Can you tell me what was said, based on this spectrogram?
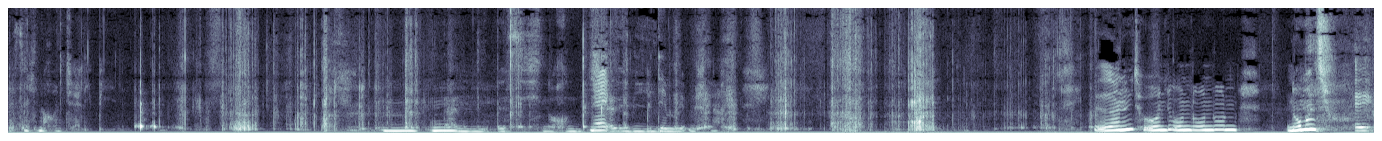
esse ich noch ein Jellybean. Dann esse ich noch ein Nee, Jellybean. mit dem wird mich schlachten. Und, und, und, und, und. Nochmal. Ey,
